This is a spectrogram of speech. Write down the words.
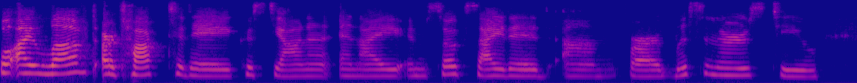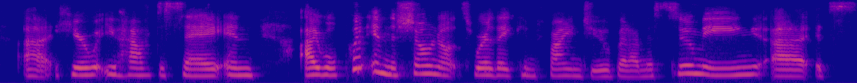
Well, I loved our talk today, Christiana, and I am so excited um, for our listeners to uh, hear what you have to say. And I will put in the show notes where they can find you, but I'm assuming uh, it's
